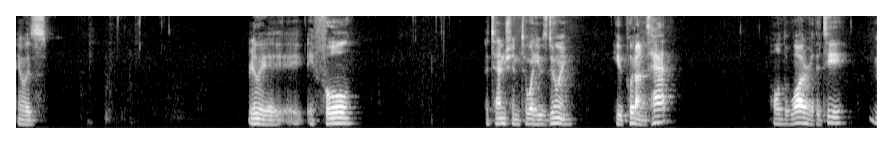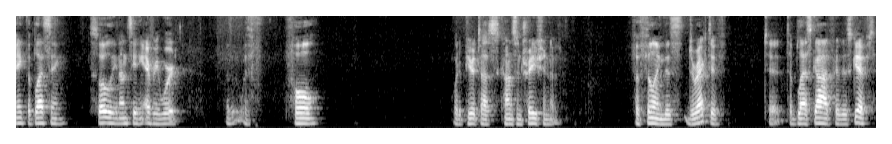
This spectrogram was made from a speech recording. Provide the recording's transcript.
it was really a, a, a full attention to what he was doing. He would put on his hat, hold the water or the tea, make the blessing, slowly enunciating every word with, with full, what appeared to us, concentration of fulfilling this directive to, to bless God for this gift.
